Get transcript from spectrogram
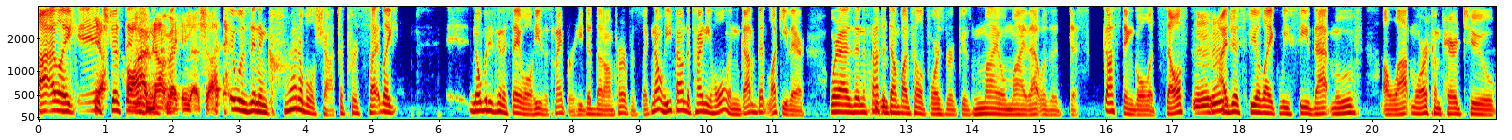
I like it's yeah. just. It oh, I'm not incre- making that shot. It was an incredible shot. The precise, like nobody's gonna say, "Well, he's a sniper. He did that on purpose." Like, no, he found a tiny hole and got a bit lucky there. Whereas, and it's not mm-hmm. to dump on Filip Forsberg because my oh my, that was a disgusting goal itself. Mm-hmm. I just feel like we see that move a lot more compared to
